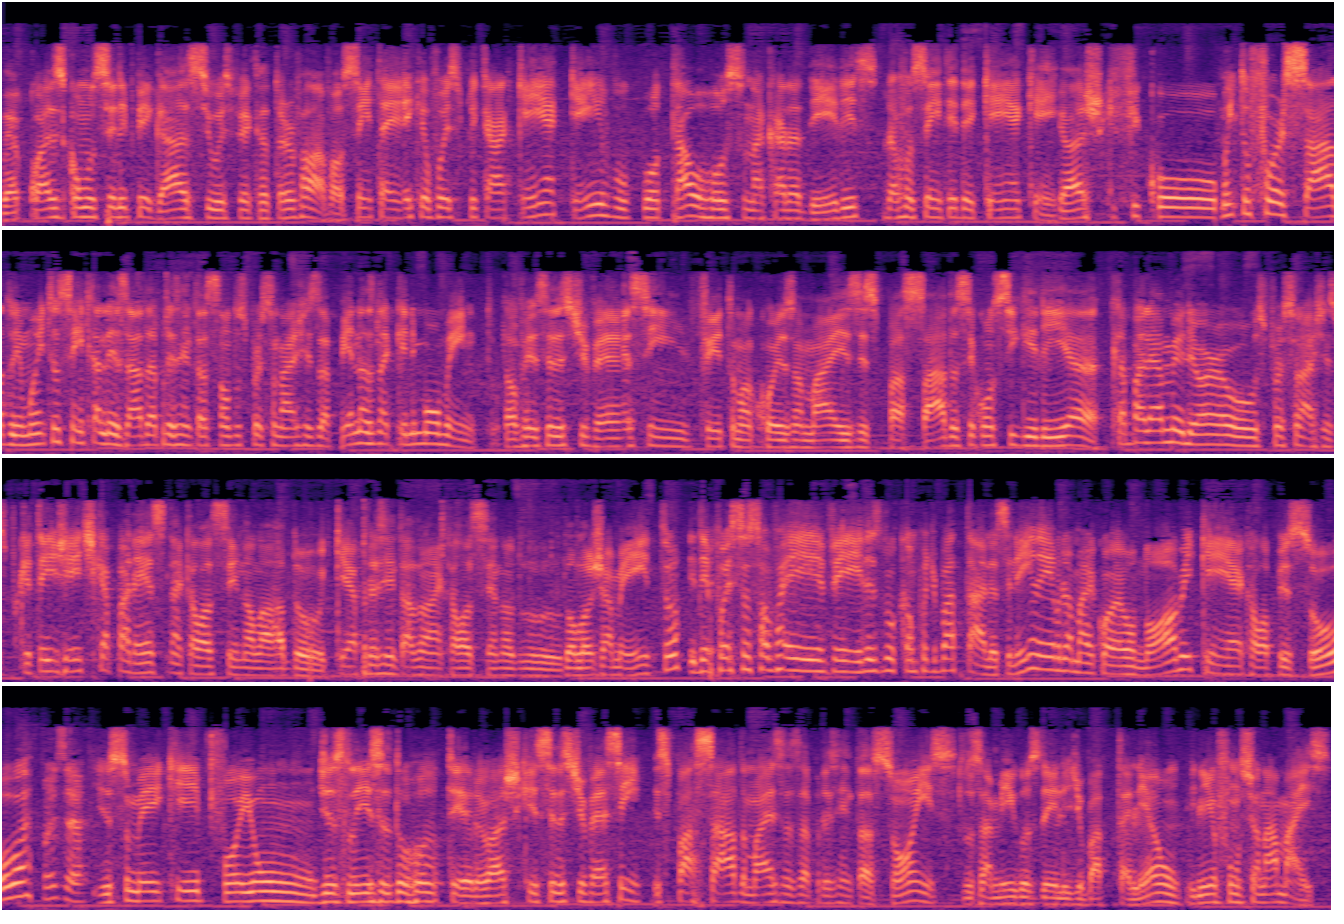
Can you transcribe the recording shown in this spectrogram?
É quase como se ele pegasse o espectador e falava: senta aí que eu vou explicar quem é quem, vou botar o rosto na cara deles para você entender quem é quem. Eu acho que ficou muito forçado e muito centralizada a apresentação dos personagens apenas naquele momento. Talvez se eles tivessem feito uma coisa mais espaçada, você conseguiria trabalhar melhor os personagens. Porque tem gente que aparece naquela cena lá do. que é apresentada naquela cena do, do alojamento, e depois você só vai ver eles no campo de batalha. Você nem lembra mais qual é o nome, quem é aquela pessoa. Pois é. Isso meio que foi um deslize do roteiro. Eu acho que se eles tivessem espaçado mais as apresentações dos amigos dele de batalhão, iria funcionar mais.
